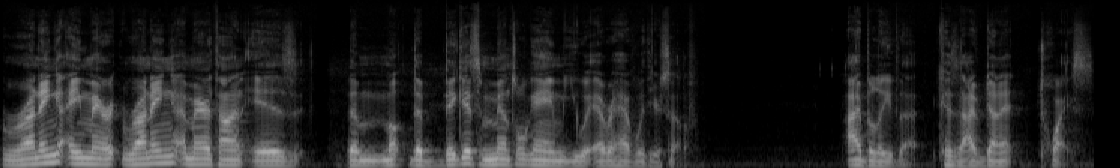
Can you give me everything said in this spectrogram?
running a mar- running a marathon is the mo- the biggest mental game you will ever have with yourself. I believe that because I've done it twice,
